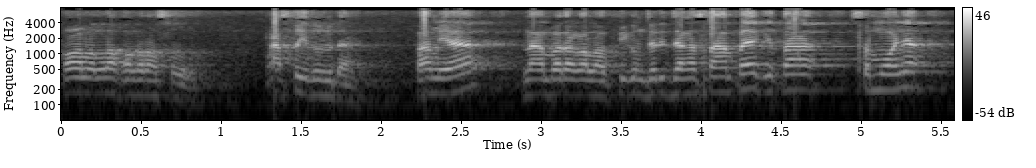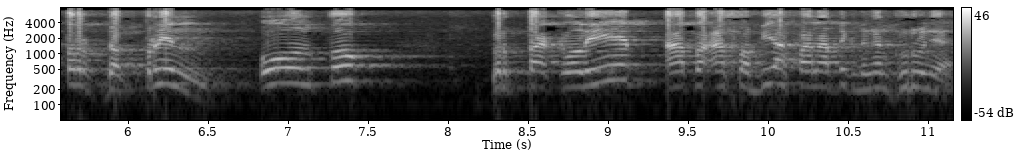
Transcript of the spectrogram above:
kalau Allah kalau Rasul. Pasti itu sudah. Paham ya? Nah, barakallahu fikum. Jadi jangan sampai kita semuanya terdoktrin untuk bertaklid atau asabiyah fanatik dengan gurunya,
